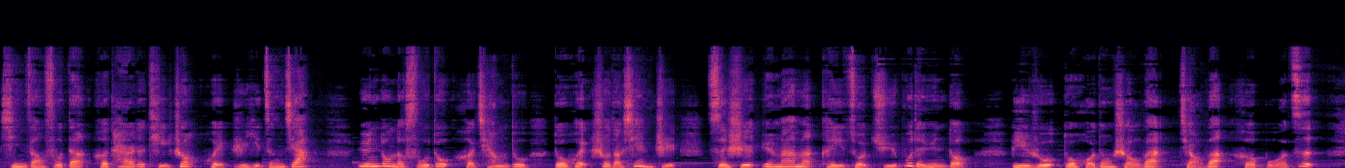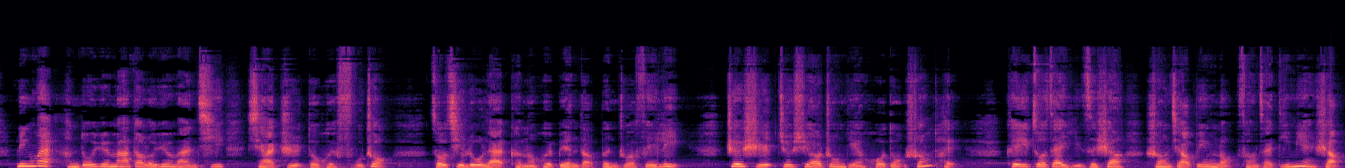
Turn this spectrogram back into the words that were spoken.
心脏负担和胎儿的体重会日益增加，运动的幅度和强度都会受到限制。此时，孕妈们可以做局部的运动。比如多活动手腕、脚腕和脖子。另外，很多孕妈到了孕晚期，下肢都会浮肿，走起路来可能会变得笨拙费力。这时就需要重点活动双腿，可以坐在椅子上，双脚并拢放在地面上，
